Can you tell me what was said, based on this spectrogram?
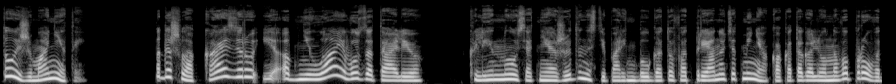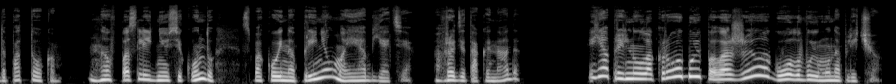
той же монетой. Подошла к Кайзеру и обняла его за талию. Клянусь, от неожиданности парень был готов отпрянуть от меня, как от оголенного провода под током. Но в последнюю секунду спокойно принял мои объятия. Вроде так и надо. Я прильнула к Робу и положила голову ему на плечо.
